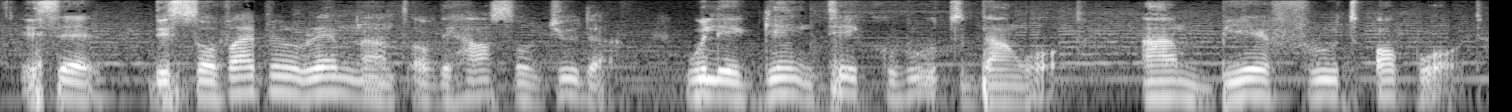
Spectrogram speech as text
It said, The surviving remnant of the house of Judah will again take root downward and bear fruit upward.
